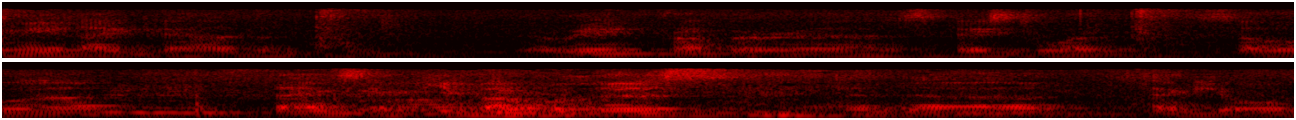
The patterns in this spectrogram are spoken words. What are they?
Giving me like uh, the, really proper uh, space to work. So uh, thanks and keep up with this, and uh, thank you all.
